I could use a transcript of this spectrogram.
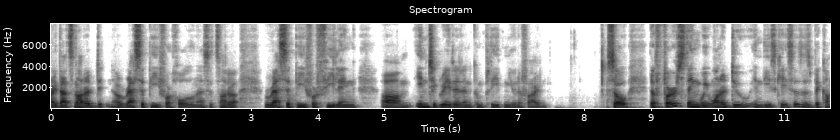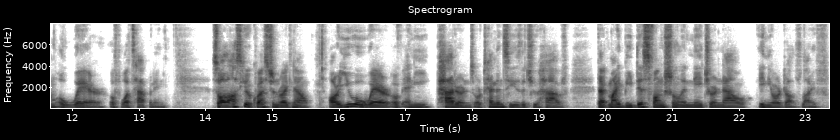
right? That's not a, a recipe for wholeness. It's not a recipe for feeling um, integrated and complete and unified. So the first thing we want to do in these cases is become aware of what's happening. So I'll ask you a question right now. Are you aware of any patterns or tendencies that you have that might be dysfunctional in nature now in your adult life?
